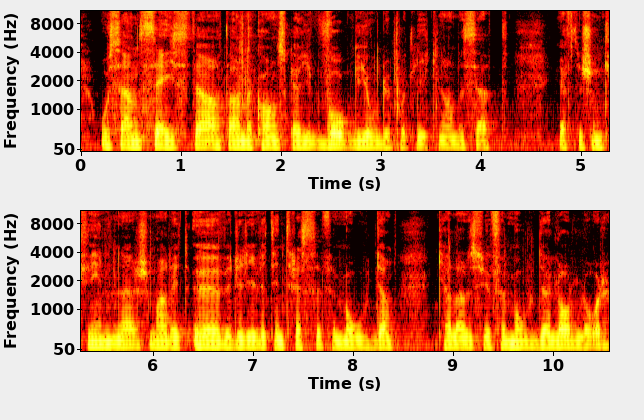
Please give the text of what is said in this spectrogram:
Och sen sägs det att amerikanska Vogue gjorde på ett liknande sätt. Eftersom kvinnor som hade ett överdrivet intresse för mode kallades ju för modelollor.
